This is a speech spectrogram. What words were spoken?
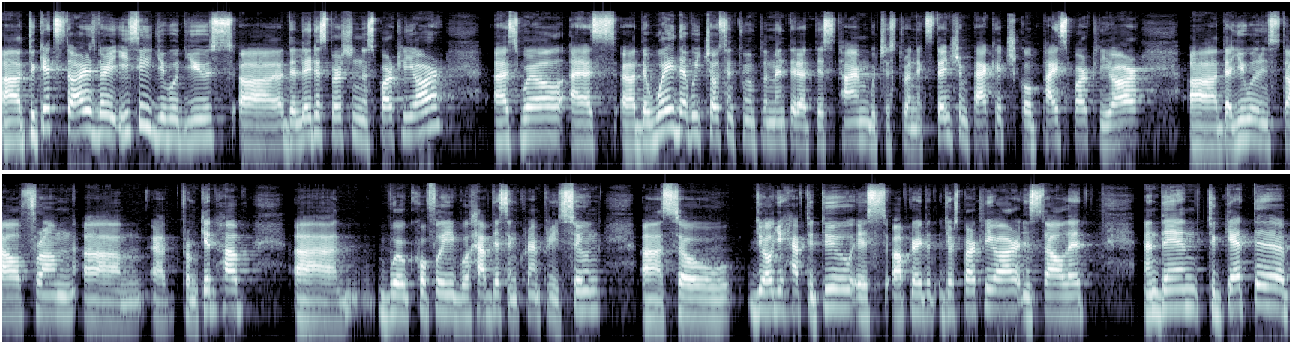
Uh, to get started, it's very easy. You would use uh, the latest version of sparklyr as well as uh, the way that we've chosen to implement it at this time, which is through an extension package called PySparklyr uh, that you will install from, um, uh, from GitHub. Uh, we'll hopefully we'll have this in CRAN pretty soon. Uh, so all you have to do is upgrade your sparklyr, install it, and then to get the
